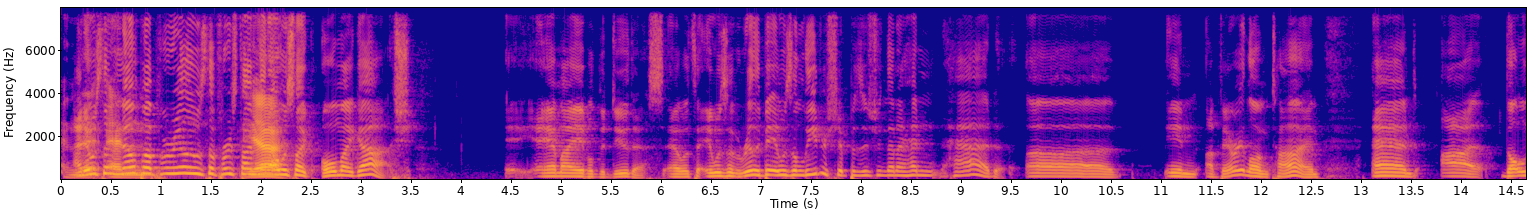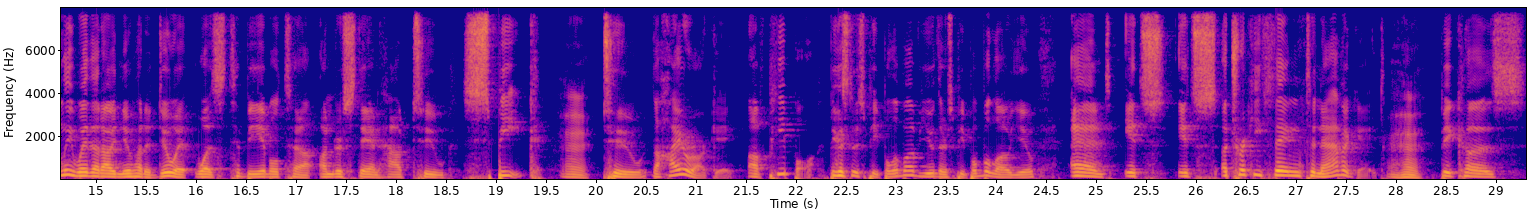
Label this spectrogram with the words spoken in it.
And, it was the, no, but for real, it was the first time that I was like, "Oh my gosh." Am I able to do this? It was it was a really big it was a leadership position that I hadn't had uh, in a very long time, and uh, the only way that I knew how to do it was to be able to understand how to speak to the hierarchy of people because there's people above you, there's people below you, and it's it's a tricky thing to navigate because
